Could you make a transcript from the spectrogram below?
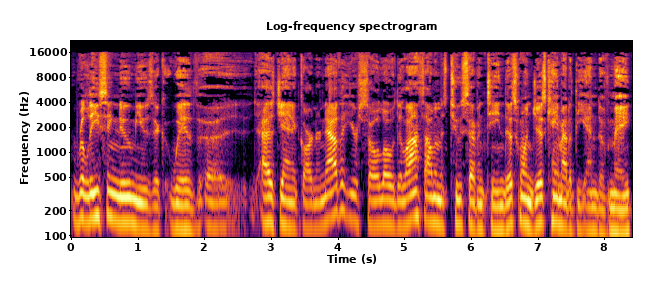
releasing new music with uh, as Janet Gardner, now that you're solo, the last album is 217. This one just came out at the end of May.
